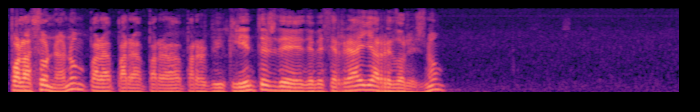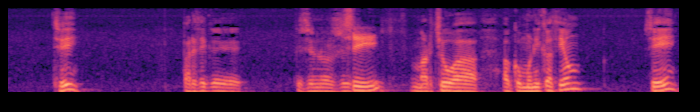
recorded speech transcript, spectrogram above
pola zona, non? Para, para, para, para clientes de, de BCRA e arredores, non? Sí. Parece que, que se nos sí. marchou a, a comunicación. Sí.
